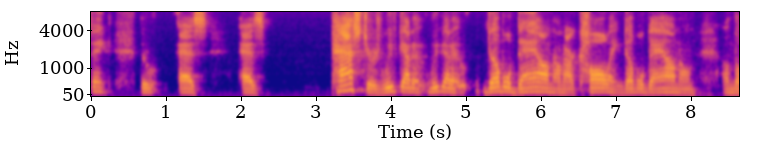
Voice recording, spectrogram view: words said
think the, as as pastors we've got to we've got to double down on our calling double down on on the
